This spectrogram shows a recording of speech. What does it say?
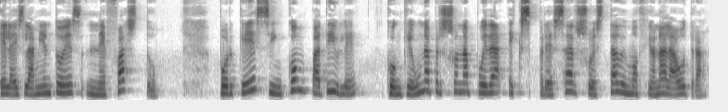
el aislamiento es nefasto porque es incompatible con que una persona pueda expresar su estado emocional a otra,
